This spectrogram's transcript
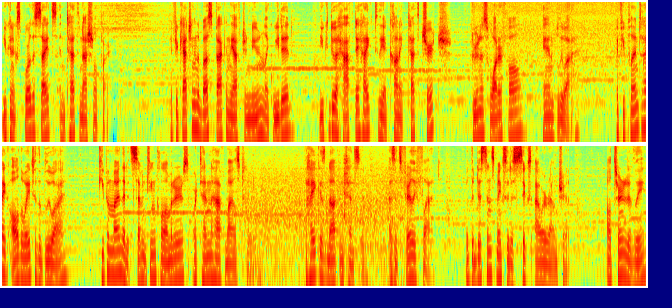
you can explore the sights in Teth National Park. If you're catching the bus back in the afternoon like we did, you can do a half day hike to the iconic Teth Church, Grunas Waterfall, and Blue Eye. If you plan to hike all the way to the Blue Eye, keep in mind that it's 17 kilometers or 10.5 miles total. The hike is not intensive, as it's fairly flat, but the distance makes it a 6 hour round trip. Alternatively,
